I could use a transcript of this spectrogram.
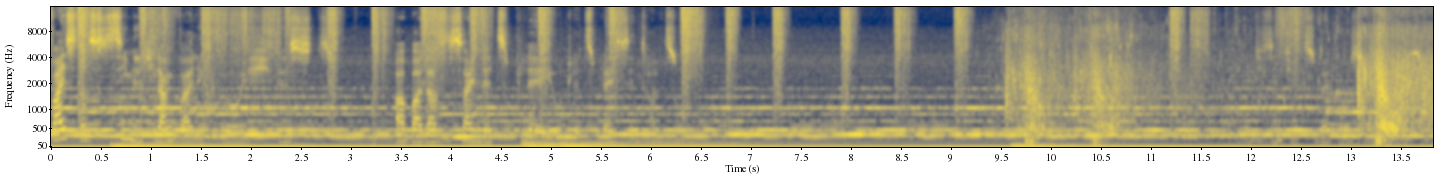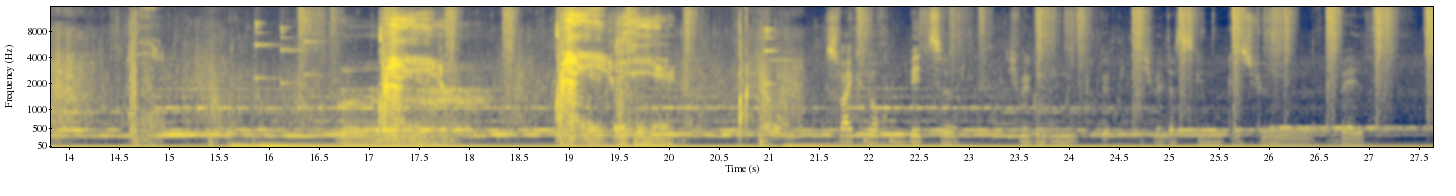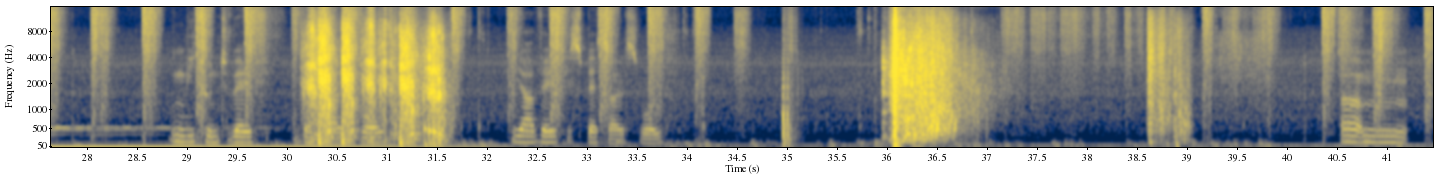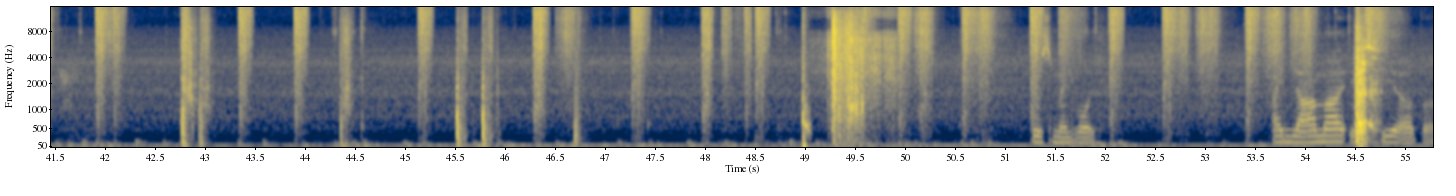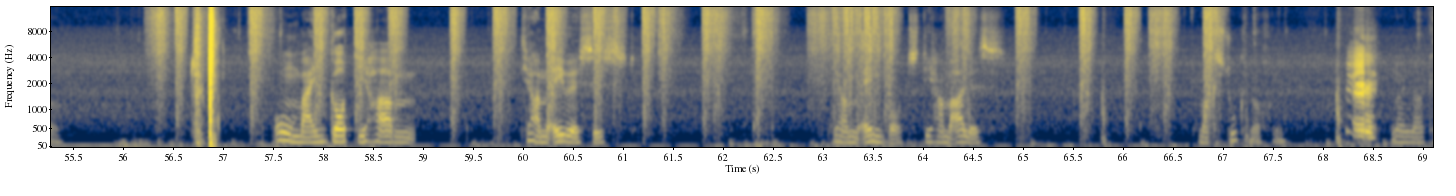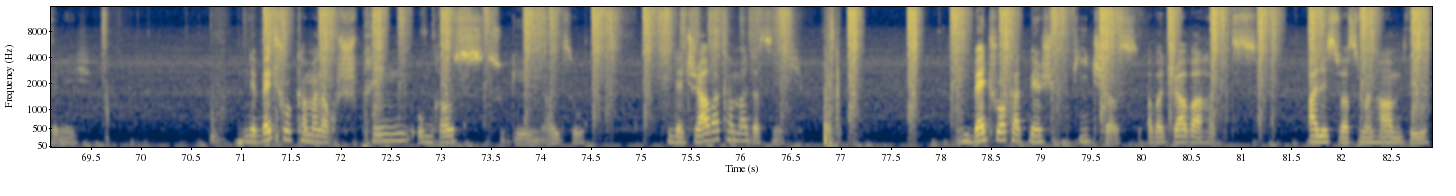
Ich weiß, dass es ziemlich langweilig für euch ist. Aber das ist ein Let's Play und Let's Plays sind halt so. Salzwolf. Ähm. Wo ist mein Wolf? Ein Lama ist hier aber. Oh mein Gott, die haben. Die haben Abasis. Die haben Aimbot, die haben alles. Magst du Knochen? Nein, mag er nicht. In der Bedrock kann man auch springen, um rauszugehen. Also in der Java kann man das nicht. In Bedrock hat mehr Features, aber Java hat alles, was man haben will.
